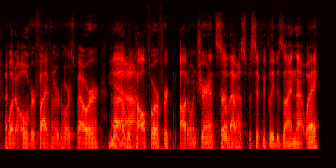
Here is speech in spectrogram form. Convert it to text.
what over 500 horsepower uh, Yeah. would call for for auto insurance. So that, that. was specifically designed that way.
